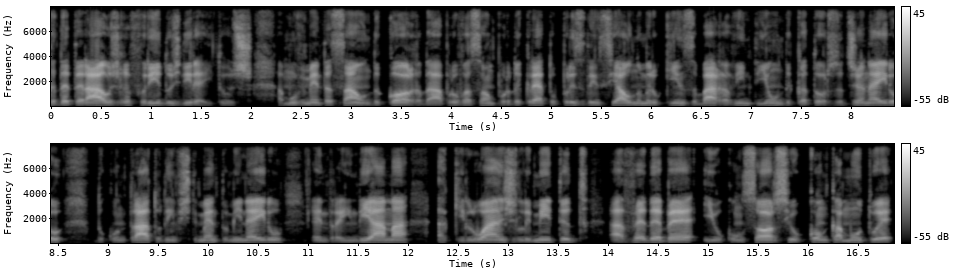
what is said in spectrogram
que deterá os referidos direitos. A movimentação decorre da aprovação por decreto presidencial número 15/21 de 14 de janeiro do contrato de investimento mineiro entre a Indiama, a Quiluange Limited, a VDB e o consórcio Concamutue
